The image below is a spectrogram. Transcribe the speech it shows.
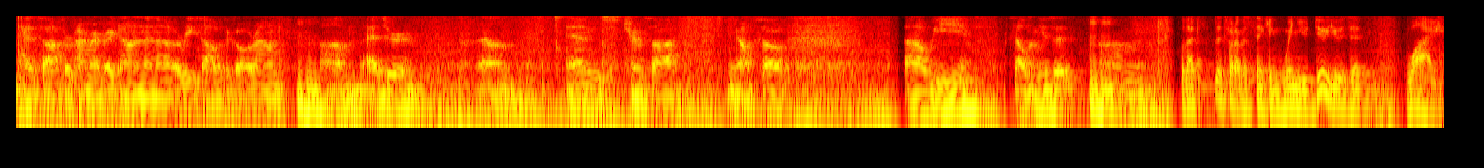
head saw for primary breakdown, and then a, resaw with a go around um, edger um, and trim saw. You know, so uh, we seldom use it. Um, Well, that's that's what I was thinking. When you do use it, why?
